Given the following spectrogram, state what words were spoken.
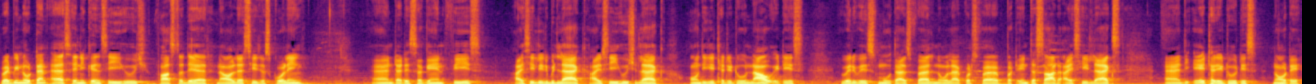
Redmi Note 10s and you can see huge faster there. Now let's see the scrolling. And that is again fees. I see a little bit lag. I see huge lag on the A32 now it is very very smooth as well. No lag whatsoever but in the start I see lags. And the A32 it is not a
